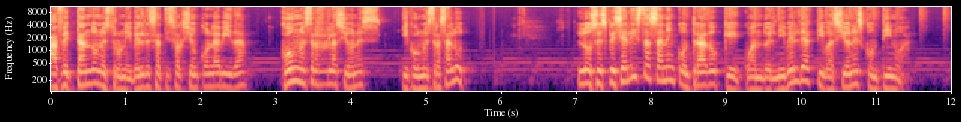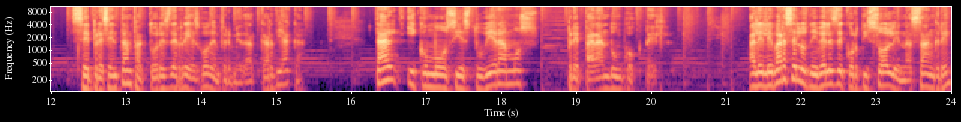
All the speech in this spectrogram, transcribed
afectando nuestro nivel de satisfacción con la vida, con nuestras relaciones y con nuestra salud. Los especialistas han encontrado que cuando el nivel de activación es continua, se presentan factores de riesgo de enfermedad cardíaca, tal y como si estuviéramos preparando un cóctel. Al elevarse los niveles de cortisol en la sangre,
